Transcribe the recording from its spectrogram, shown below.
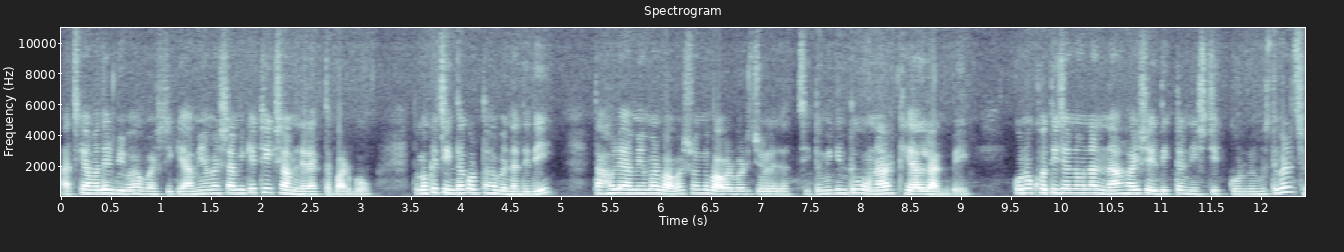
আজকে আমাদের বিবাহবার্ষিকী, আমি আমার স্বামীকে ঠিক সামনে রাখতে পারব। তোমাকে চিন্তা করতে হবে না, দিদি। তাহলে আমি আমার বাবার সঙ্গে বাবার বাড়ি চলে যাচ্ছি। তুমি কিন্তু ওনার খেয়াল রাখবে। কোনো ক্ষতি যেন ওনার না হয় সেই দিকটা নিশ্চিত করবে। বুঝতে পেরেছ?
